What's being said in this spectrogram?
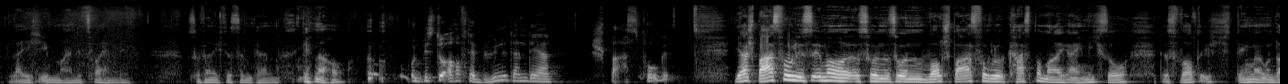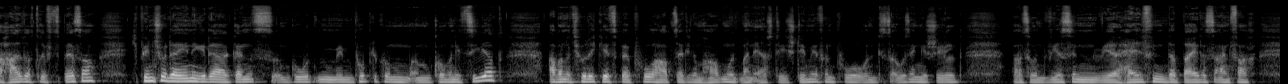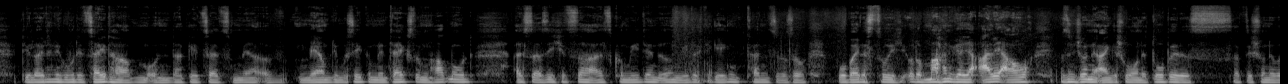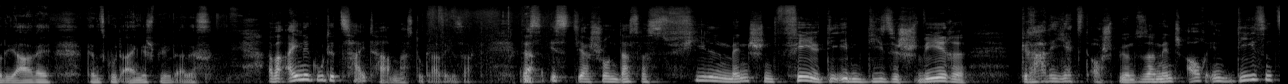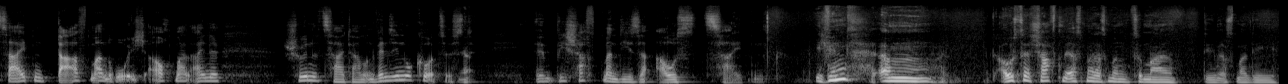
leihe ich ihm meine zwei Hände. Sofern ich das dann kann. Genau. Und bist du auch auf der Bühne dann der Spaßvogel? Ja, Spaßvogel ist immer so ein, so ein Wort. Spaßvogel, Kasper mag ich eigentlich nicht so. Das Wort, ich denke mal, Unterhalter trifft es besser. Ich bin schon derjenige, der ganz gut mit dem Publikum um, kommuniziert. Aber natürlich geht es bei Pur hauptsächlich um Hartmut, meine erste Stimme von Pur und das Aushängeschild. Also und wir sind, wir helfen dabei, dass einfach die Leute eine gute Zeit haben. Und da geht es jetzt mehr, mehr um die Musik, um den Text, um Hartmut, als dass ich jetzt da als Comedian irgendwie durch die Gegend tanze oder so. Wobei das durch, oder machen wir ja alle auch. Wir sind schon eine eingeschworene Truppe, das hat sich schon über die Jahre ganz gut eingespielt alles. Aber eine gute Zeit haben, hast du gerade gesagt. Das ja. ist ja schon das, was vielen Menschen fehlt, die eben diese Schwere gerade jetzt auch spüren. Zu sagen, Mensch, auch in diesen Zeiten darf man ruhig auch mal eine schöne Zeit haben. Und wenn sie nur kurz ist. Ja. Äh, wie schafft man diese Auszeiten? Ich finde, ähm, Auszeit schafft man erstmal, dass man zumal die, erstmal die,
